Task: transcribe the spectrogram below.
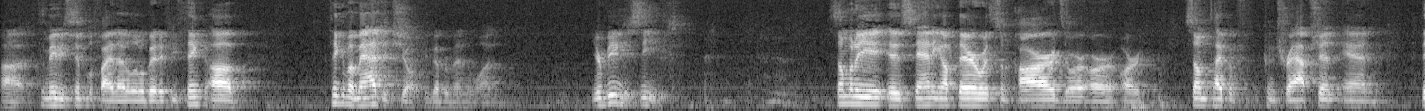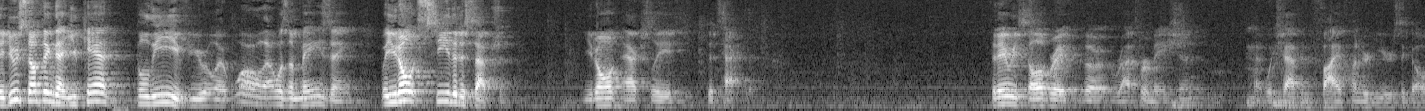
Uh, to maybe simplify that a little bit, if you think of think of a magic show, if you've ever been to one, you're being deceived. Somebody is standing up there with some cards or, or, or some type of contraption, and they do something that you can't believe. You're like, whoa, that was amazing. But you don't see the deception, you don't actually detect it. Today we celebrate the Reformation, which happened 500 years ago.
